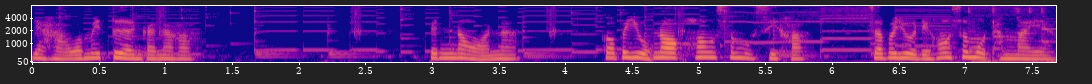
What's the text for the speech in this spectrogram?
อย่าหาว่าไม่เตือนกันนะคะ เป็นหนอนน่ะ ก็ไปอยู่นอกห้องสมุดสิคะ จะไปอยู่ในห้องสมุดทำไมอะ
